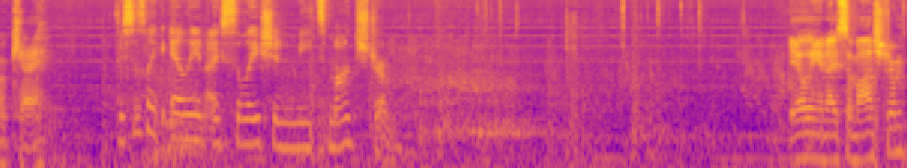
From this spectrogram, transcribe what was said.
Okay. This is like Alien Isolation meets Monstrum. Alien Isomonstrum?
